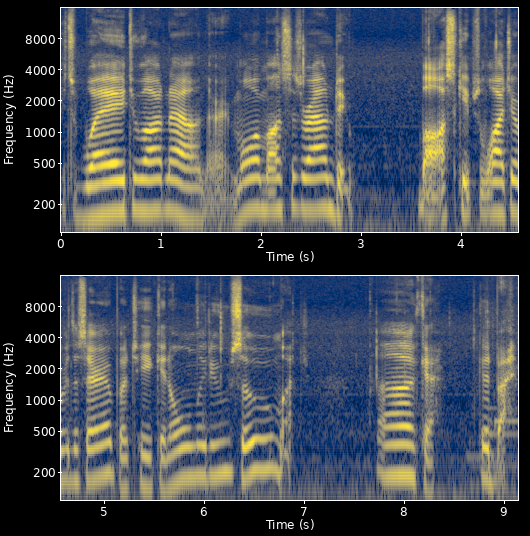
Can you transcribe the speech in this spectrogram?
It's way too hot now, and there are more monsters around too. Boss keeps watch over this area, but he can only do so much. Okay. Goodbye.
